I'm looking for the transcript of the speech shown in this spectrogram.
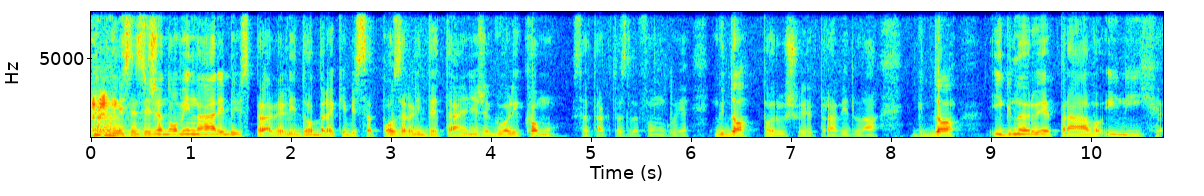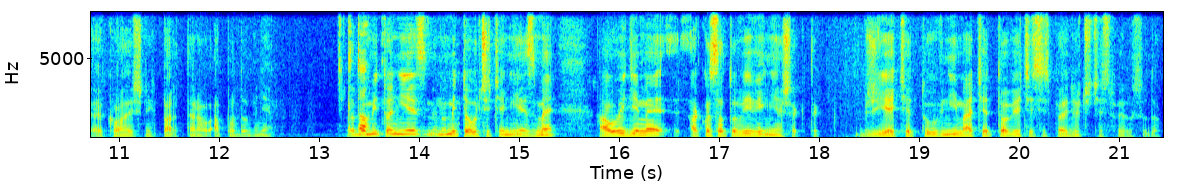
myslím si, že novinári by spravili dobre, keby sa pozreli detailne, že kvôli komu sa takto zle funguje. Kto porušuje pravidlá, kto ignoruje právo iných eh, koaličných partnerov a podobne. Lebo Kto? my to nie sme. No my to určite nie sme a uvidíme, ako sa to vyvinie. Však tak žijete tu, vnímate to, viete si spraviť určite svoj úsudok.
